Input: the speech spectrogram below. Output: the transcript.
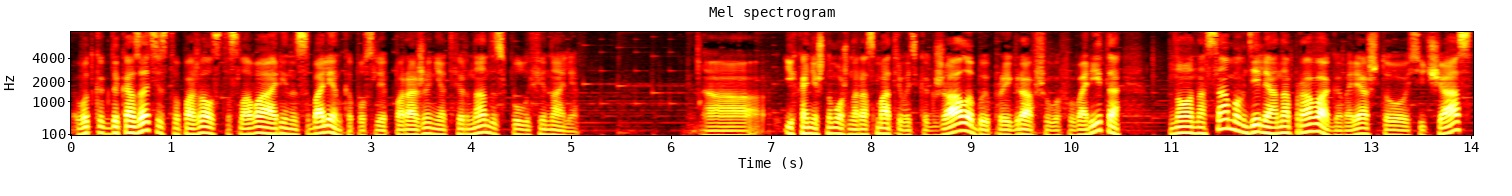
Вот как доказательство, пожалуйста, слова Арины Соболенко после поражения от Фернандес в полуфинале. А, их, конечно, можно рассматривать как жалобы проигравшего фаворита, но на самом деле она права, говоря, что сейчас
